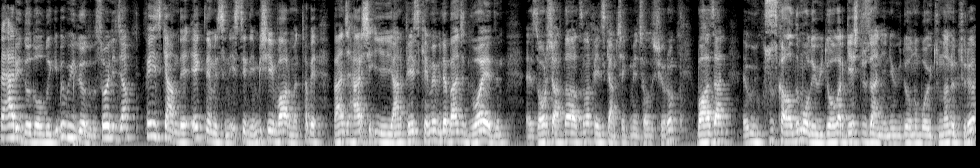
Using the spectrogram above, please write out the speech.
ve her videoda olduğu gibi bu videoda da söyleyeceğim. Facecam'de eklemesini istediğim bir şey var mı? Tabi bence her şey iyi. Yani Facecam'e bile bence dua edin. E, zor şartlar altında Facecam çekmeye çalışıyorum. Bazen e, uykusuz kaldığım oluyor. Videolar geç düzenleniyor videonun boyutundan ötürü.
